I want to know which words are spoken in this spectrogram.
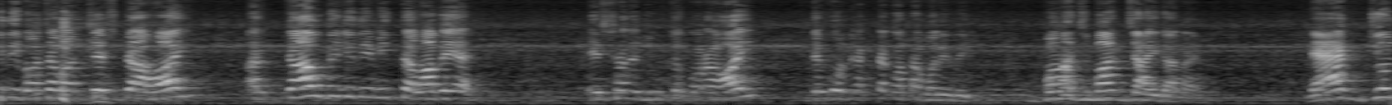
যদি বাঁচাবার চেষ্টা হয়, আর কাউকে যদি মিথ্যাভাবে এর সাথে যুক্ত করা হয়, দেখুন, একটা কথা বলে দিই, বাঁচবার জায়গা নাই। একজন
